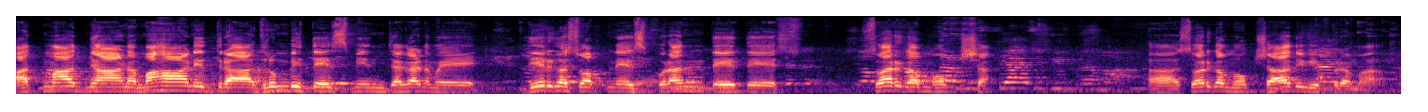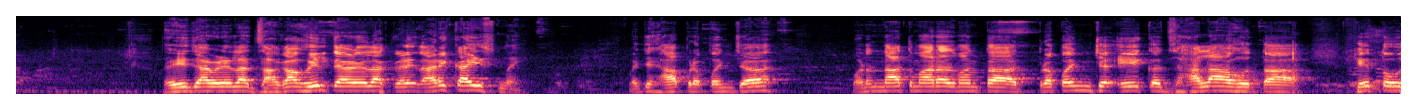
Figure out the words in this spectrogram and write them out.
आत्माज्ञान महानिद्रा जृंभितेस्मिन् जगन्मये दीर्घस्वप्ने स्फुरन्ते ते स्वर्गमोक्ष हां स्वर्गमोक्षादि विभ्रमा तर हे ज्या वेळेला जागा होईल त्यावेळेला कळेल. अरे काहीच नाही. म्हणजे हा प्रपंच म्हणून नाथ महाराज म्हणतात प्रपंच एक झाला होता हे तो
